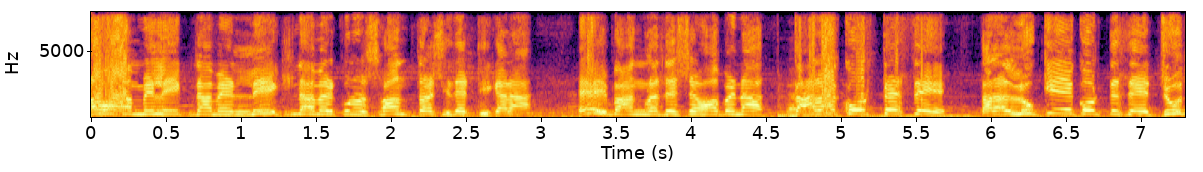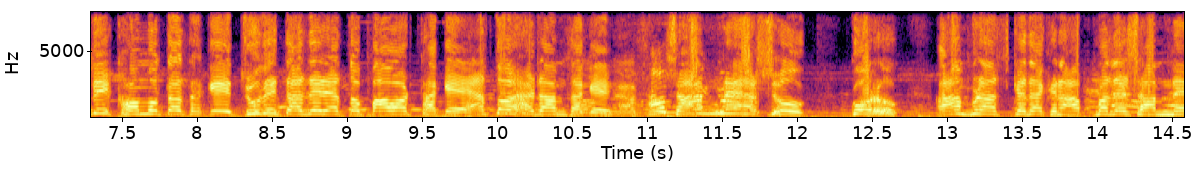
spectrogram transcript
আওয়ামী লীগ নামের লীগ নামের কোন সন্ত্রাসীদের ঠিকানা এই বাংলাদেশে হবে না। তারা করতেছে, তারা লুকিয়ে করতেছে, যদি ক্ষমতা থাকে, যদি তাদের এত পাওয়ার থাকে, এত হ্যাডাম থাকে, সামনে আসুক, করুক। আমরা আজকে দেখেন আপনাদের সামনে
